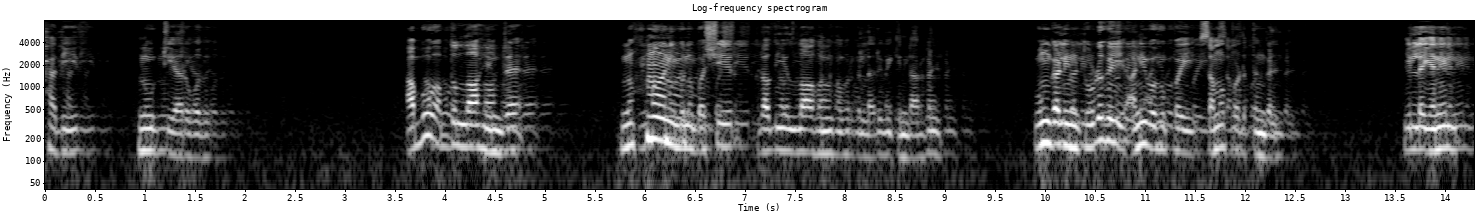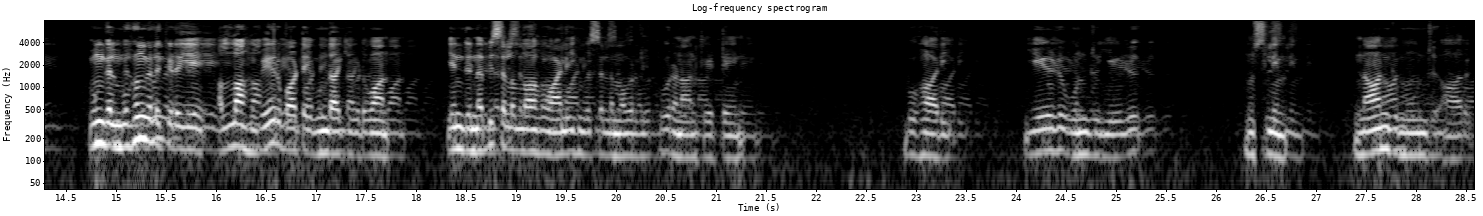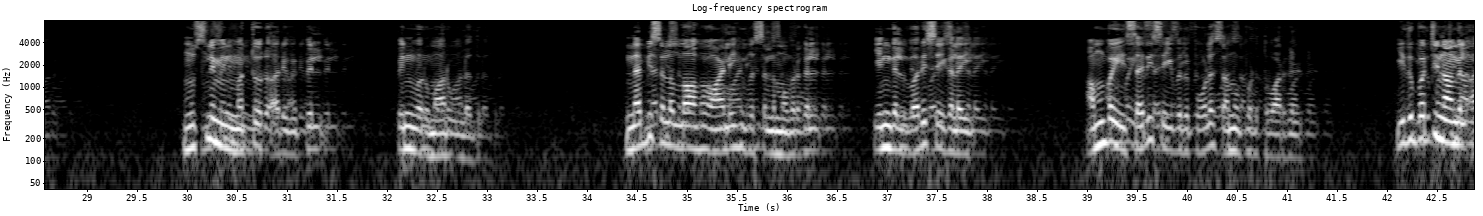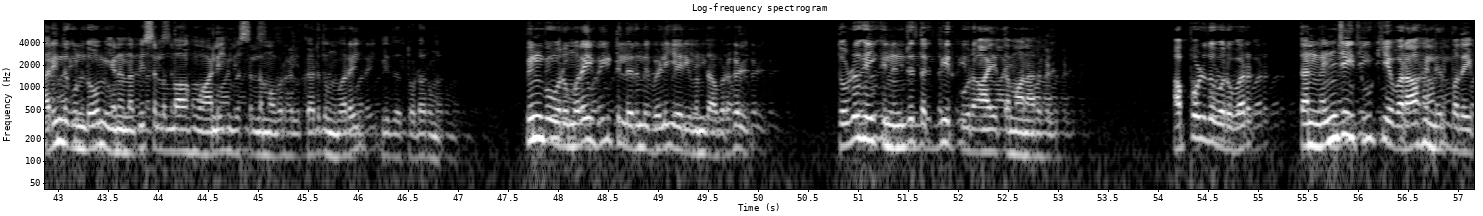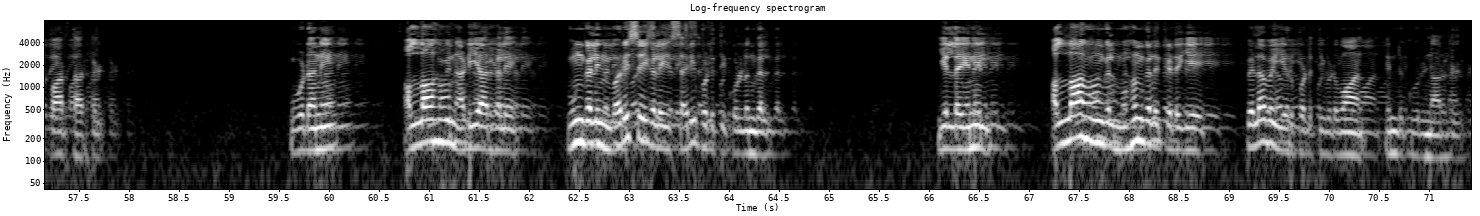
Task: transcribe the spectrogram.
ஹதீஸ் நூற்றி அறுபது. அபு அப்துல்லா என்ற நுஹ்மான் பஷீர் ரதி அல்லாஹன் அவர்கள் அறிவிக்கின்றார்கள் உங்களின் தொழுகை அணிவகுப்பை சமப்படுத்துங்கள். இல்லையெனில் உங்கள் முகங்களுக்கிடையே அல்லாஹ் வேறுபாட்டை உண்டாக்கி விடுவான் என்று நபி சொல்லாஹு அலிஹி வசல்லம் அவர்கள் கூற நான் கேட்டேன். புகாரி ஏழு ஒன்று ஏழு முஸ்லிம் நான்கு மூன்று ஆறு. முஸ்லிமின் மற்றொரு அறிவிப்பில் பின்வருமாறு உள்ளது. நபி சொல்லாஹு அலிஹி வசல்லம் அவர்கள் எங்கள் வரிசைகளை அம்பை சரி செய்வது போல சமப்படுத்துவார்கள். இது பற்றி நாங்கள் அறிந்து கொண்டோம் என நபி சொல்லாஹு அலிஹி வசல்லம் அவர்கள் கருதும் வரை இது தொடரும். பின்பு ஒரு முறை வீட்டிலிருந்து வெளியேறி வந்த அவர்கள் தொழுகைக்கு நின்று தக்பீர் கூற ஆயத்தமானார்கள். அப்பொழுது ஒருவர் தன் நெஞ்சை தூக்கியவராக நிற்பதை பார்த்தார்கள். உடனே அல்லாஹுவின் அடியார்களே உங்களின் வரிசைகளை சரிபடுத்திக் கொள்ளுங்கள். இல்லையெனில் அல்லாஹ் உங்கள் முகங்களுக்கிடையே பிளவை ஏற்படுத்தி விடுவான் என்று கூறினார்கள்.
